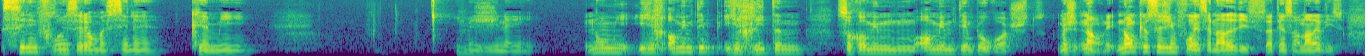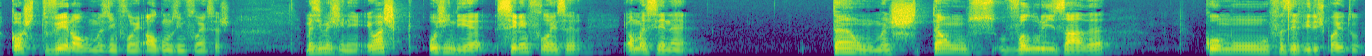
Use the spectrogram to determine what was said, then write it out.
ser influencer é uma cena que a mim. Imaginem não me, ao mesmo tempo irrita-me, só que ao mesmo, ao mesmo tempo eu gosto. Mas não, não que eu seja influencer, nada disso, atenção, nada disso. Gosto de ver algumas influen alguns influencers. Mas imaginem, eu acho que hoje em dia ser influencer é uma cena tão, mas tão valorizada como fazer vídeos para o YouTube.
